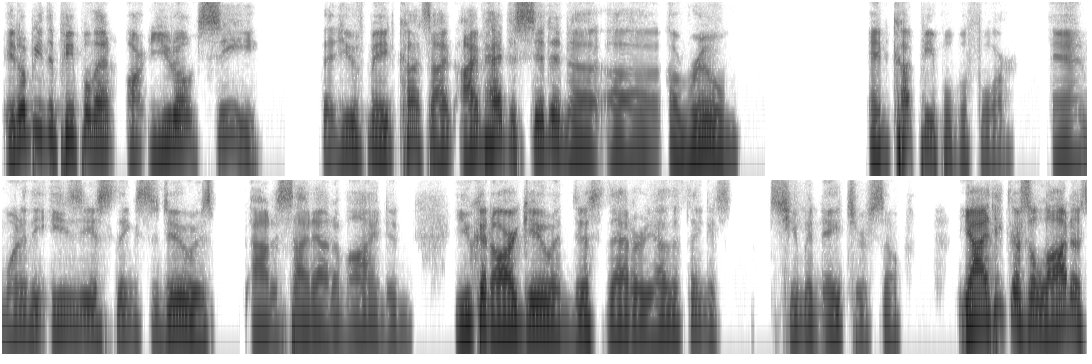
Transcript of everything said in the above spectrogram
it'll be the people that are you don't see that you've made cuts. I've, I've had to sit in a, a, a room and cut people before and one of the easiest things to do is out of sight out of mind and you can argue and this that or the other thing it's, it's human nature so yeah i think there's a lot of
